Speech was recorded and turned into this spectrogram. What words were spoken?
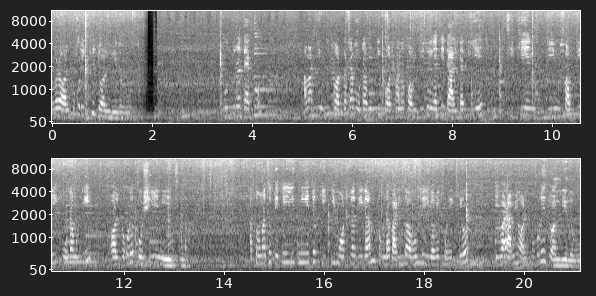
এবার অল্প করে একটু জল দিয়ে দেবো। বন্ধুরা দেখো, আমার কিন্তু তরকাটা মোটামুটি কষানো কমপ্লিট হয়ে গেছে। ডালটা দিয়ে চিকেন ডিম সব দিয়েই মোটামুটি অল্প করে কষিয়ে নিয়েছি। আর তোমরা তো দেখেই নিয়েছো, কী কী মশলা দিলাম? তোমরা বাড়িতে অবশ্যই এইভাবে করে খেও। এবার আমি অল্প করে জল দিয়ে দেবো।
